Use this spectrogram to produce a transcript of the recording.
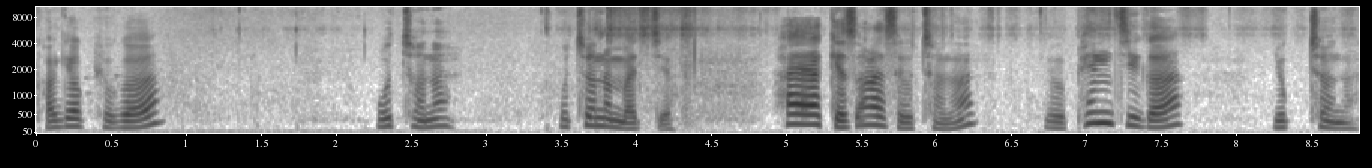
가격표가 5,000원. 5,000원 맞죠? 하얗게 써놨어요 5,000원. 요 펜지가 6,000원.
